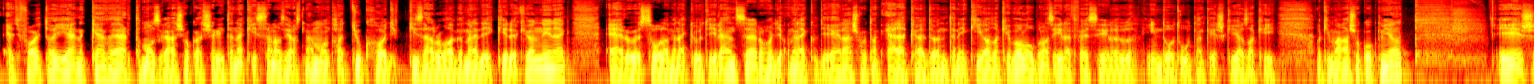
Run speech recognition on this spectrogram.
egyfajta ilyen kevert mozgásokat segítenek, hiszen azért azt nem mondhatjuk, hogy kizárólag a menedékkérők jönnének. Erről szól a menekülti rendszer, hogy a menekülti járásoknak el kell dönteni ki az, aki valóban az életveszélyelől indult útnak, és ki az, aki, aki másokok miatt és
